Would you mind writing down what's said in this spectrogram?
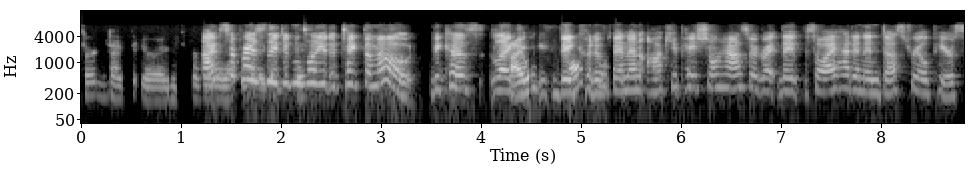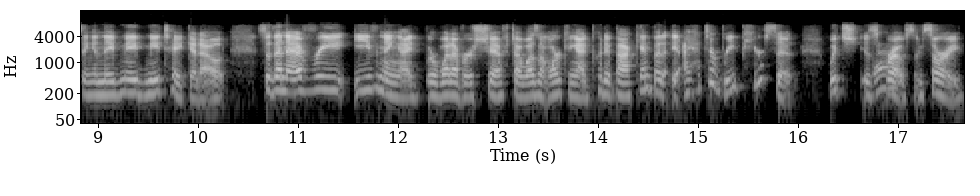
certain types of earrings. I'm surprised they didn't tell you to take them out because like they could have been an occupational hazard, right? They so I had an industrial piercing and they made me take it out. So then every evening I or whatever shift I wasn't working, I'd put it back in, but I had to re-pierce it, which is yeah. gross. I'm sorry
